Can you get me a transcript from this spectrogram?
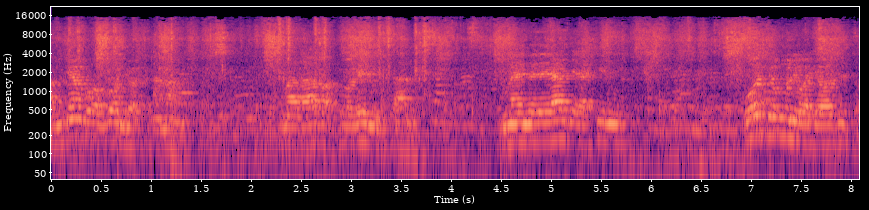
amjambo wagonjwa kina mama. Marahaba, poleni sana. Mnaendeleaje? Lakini wote humu ni wajawazito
